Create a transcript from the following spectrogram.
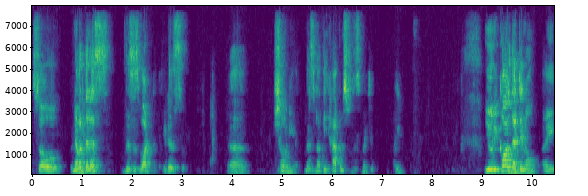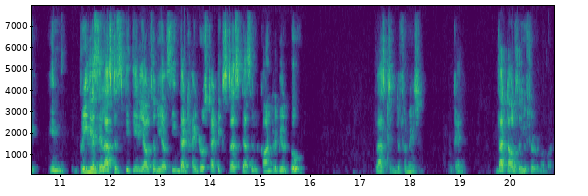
So, nevertheless, this is what it is uh, shown here. There's nothing happens to this material, right? You recall that, you know, in previous elasticity theory also we have seen that hydrostatic stress doesn't contribute to plastic deformation. Okay, that also you should remember.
